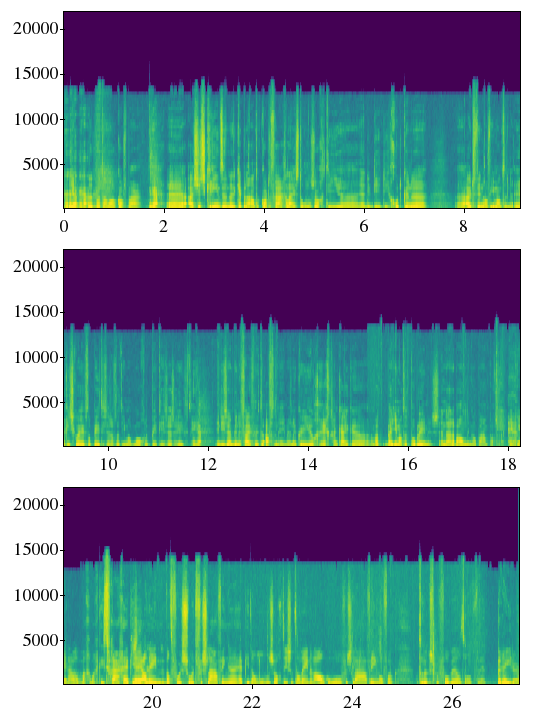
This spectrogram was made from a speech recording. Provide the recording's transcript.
ja, dat wordt dan wel kostbaar. Ja. Uh, als je screent, ik heb een aantal korte vragenlijsten onderzocht die, uh, ja, die, die, die goed kunnen uh, uitvinden of iemand een, risico heeft op PTSS of dat iemand mogelijk PTSS heeft. Ja. En die zijn binnen vijf minuten af te nemen. En dan kun je heel gericht gaan kijken wat bij iemand het probleem is en daar de behandeling op aanpassen. Heb jij nou, mag, mag ik iets vragen? Heb jij Zeker. alleen, wat voor soort verslavingen heb je dan onderzocht? Is het alleen een alcoholverslaving of ook drugs bijvoorbeeld? Of breder?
